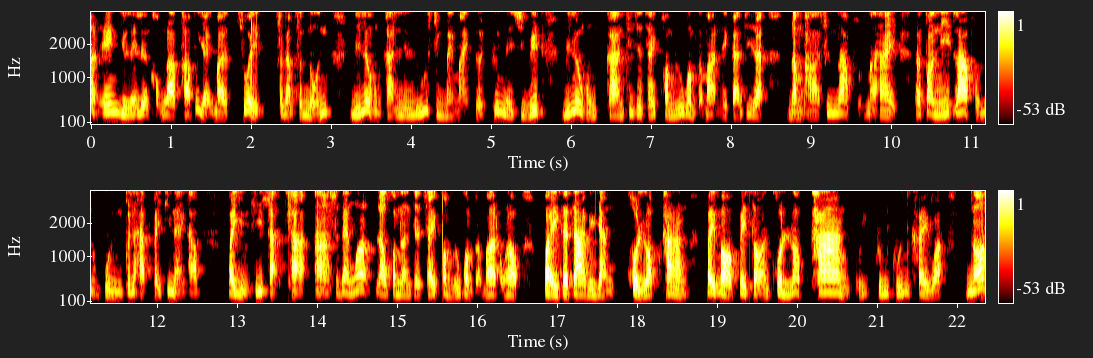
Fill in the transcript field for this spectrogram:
หัสเองอยู่ในเรื่องของลาภะผู้ใหญ่มาช่วยสนับสนุน มีเรื่องของการเรียนรู้สิ่งใหม่ ๆ เกิดขึ้นในชีวิต มีเรื่องของการที่จะใช้ความรู้ความสามารถในการที่จะนำพาซึ่งลาภผลมาให้ แล้วตอนนี้ลาภผลของคุณพฤหัสไปที่ไหนครับ ไปอยู่ที่สัจฉะอ่าแสดงว่าเรากำลังจะใช้ความรู้ความสามารถของเรา ไปกระจายไปยังคนรอบข้าง ไปบอกไปสอนคนรอบข้างอุ๊ยคุ้นคุ้นๆใครวะเนาะ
